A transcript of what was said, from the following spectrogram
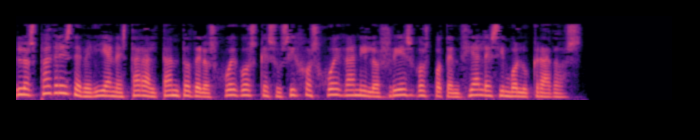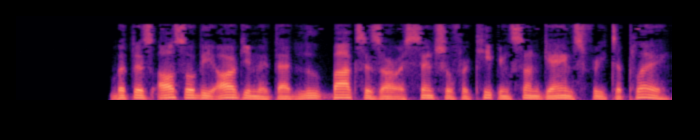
Los padres deberían estar al tanto de los juegos que sus hijos juegan y los riesgos potenciales involucrados. But there's also the argument that loot boxes are essential for keeping some games free to play.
